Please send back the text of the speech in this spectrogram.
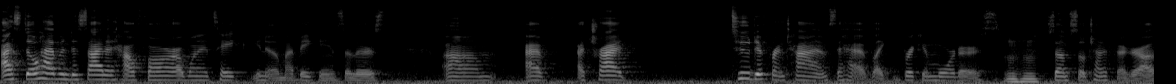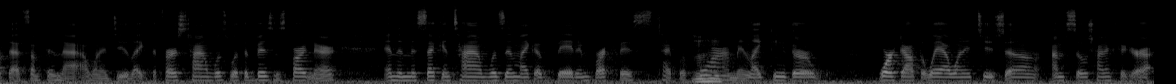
I still haven't decided how far I want to take, you know, my baking. So there's, um, I've I tried two different times to have like brick and mortars. Mm-hmm. So I'm still trying to figure out if that's something that I want to do. Like the first time was with a business partner, and then the second time was in like a bed and breakfast type of form, and like neither worked out the way I wanted to. So I'm still trying to figure out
